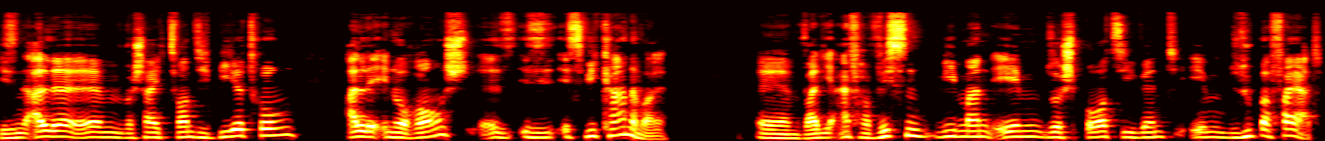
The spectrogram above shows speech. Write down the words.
Die sind alle ähm, wahrscheinlich 20 Bier getrunken, alle in Orange, äh, ist, ist wie Karneval. Ähm, weil die einfach wissen, wie man eben so Sportsevent eben super feiert.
